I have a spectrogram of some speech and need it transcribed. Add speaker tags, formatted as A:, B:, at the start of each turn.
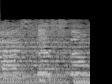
A: ngài là sức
